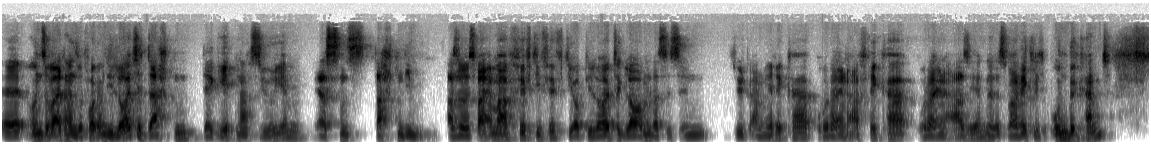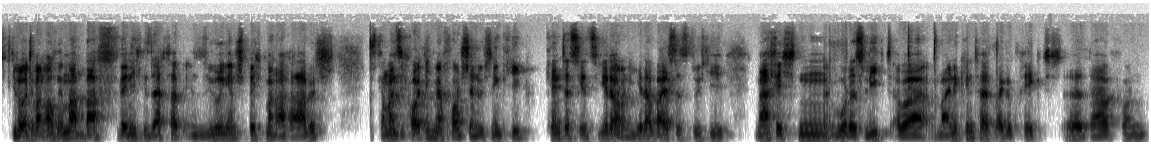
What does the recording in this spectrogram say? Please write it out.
äh, und so weiter und so fort. Und die Leute dachten, der geht nach Syrien. Erstens dachten die, also es war immer 50-50, ob die Leute glauben, das ist in Südamerika oder in Afrika oder in Asien. Das war wirklich unbekannt. Die Leute waren auch immer baff, wenn ich gesagt habe, in Syrien spricht man Arabisch. Das kann man sich heute nicht mehr vorstellen. Durch den Krieg kennt das jetzt jeder und jeder weiß es durch die Nachrichten, wo das liegt. Aber meine Kindheit war geprägt äh, davon,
